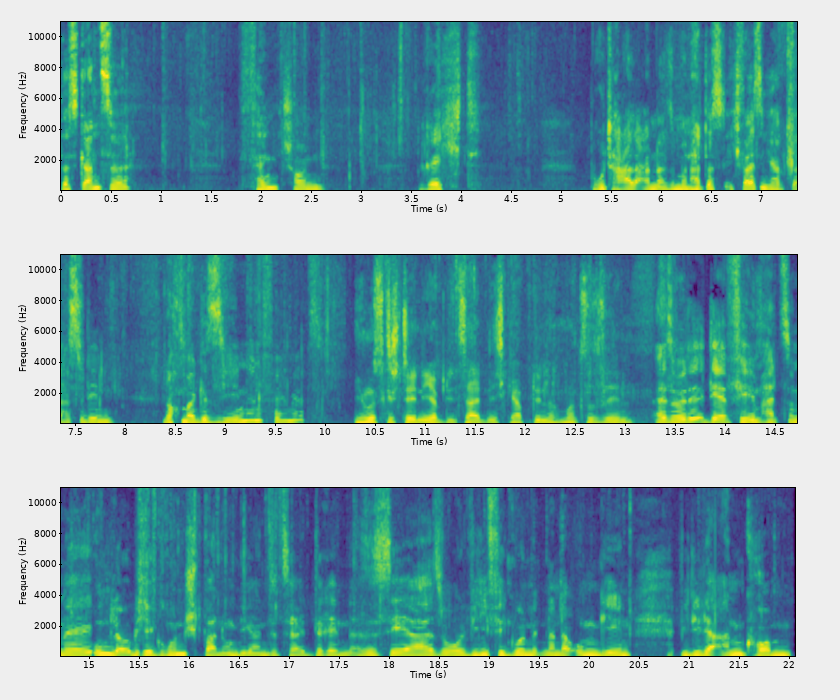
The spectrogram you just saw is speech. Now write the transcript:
das Ganze fängt schon recht brutal an. Also man hat das, ich weiß nicht, hast du den noch mal gesehen, den Film jetzt? Ich muss gestehen, ich habe die Zeit nicht gehabt, den noch mal zu sehen. Also der, der Film hat so eine unglaubliche Grundspannung die ganze Zeit drin. Also es ist sehr so, wie die Figuren miteinander umgehen, wie die da ankommen.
